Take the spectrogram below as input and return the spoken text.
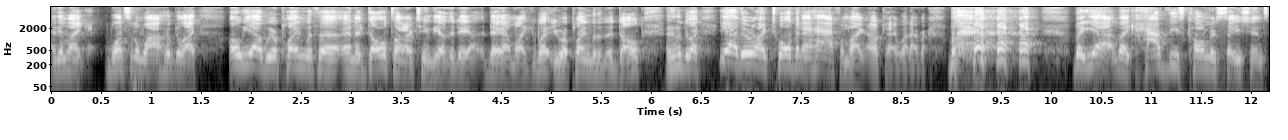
And then like once in a while, he'll be like, oh yeah, we were playing with a, an adult on our team the other day. day. I'm like, what, you were playing with an adult? And he'll be like, yeah, they were like 12 and a half. I'm like, okay, whatever. But, but yeah, like have these conversations.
